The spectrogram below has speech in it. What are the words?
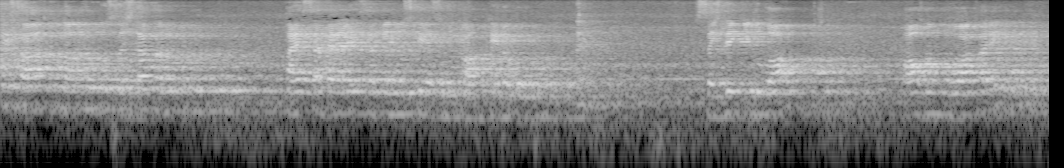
کے ساتھ خدا کو سجدہ کرو، ایسا پہلے زمین اس کے اصول کامتے رہو۔ سجدے کی دعا، آؤ ہم دعا کریں۔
